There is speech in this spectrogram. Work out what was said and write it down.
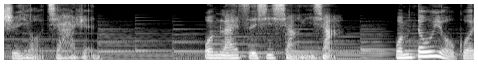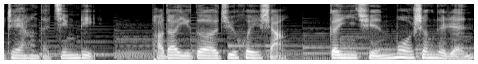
只有家人。我们来仔细想一下，我们都有过这样的经历：跑到一个聚会上，跟一群陌生的人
